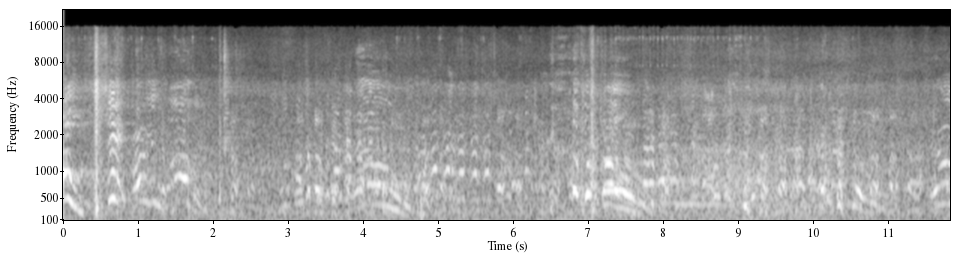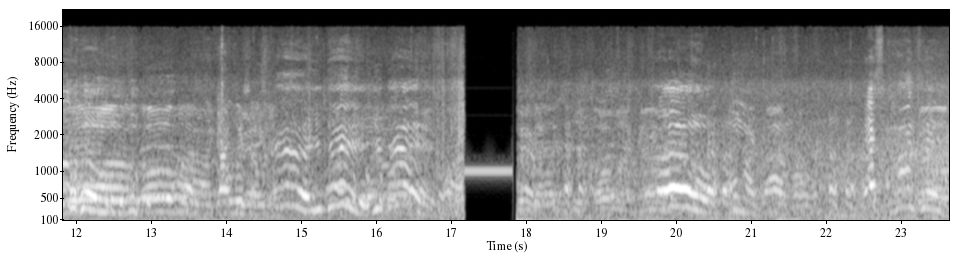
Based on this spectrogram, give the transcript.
Oh shit, bro, you wildin'. Oh my god, I wish I would Yeah, you did, you did. Oh my god. Oh, oh my god, bro. That's content.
